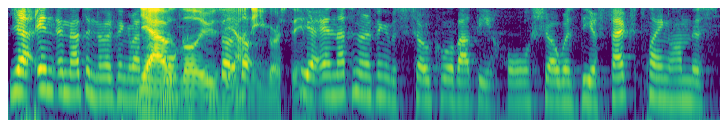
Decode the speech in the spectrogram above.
Yeah, and, and that's another thing about Yeah, it was whole- Lil Uzi the- on the- Igor's theme. Yeah, and that's another thing that was so cool about the whole show was the effects playing on this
